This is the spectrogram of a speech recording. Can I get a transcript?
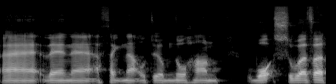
uh, then uh, I think that will do him no harm whatsoever.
